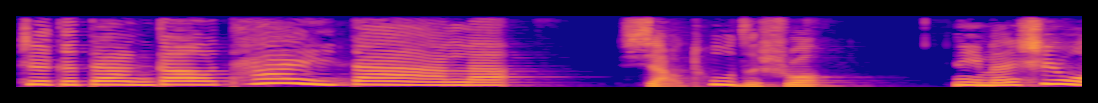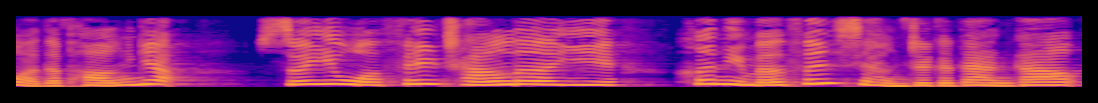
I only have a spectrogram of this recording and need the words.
这个蛋糕太大了。小兔子说：“你们是我的朋友，所以我非常乐意和你们分享这个蛋糕。”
